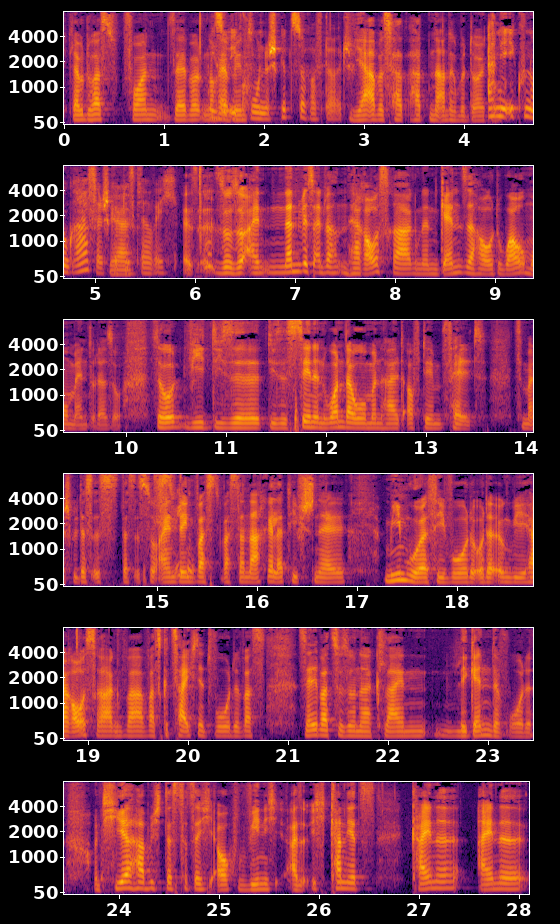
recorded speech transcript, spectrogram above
Ich glaube, du hast vorhin selber noch Wieso erwähnt. ikonisch gibt's doch auf Deutsch. Ja, aber es hat, hat eine andere Bedeutung. Ah, nee, ikonografisch gibt Ja. es, glaube ich. Es, so, so ein, nennen wir es einfach einen herausragenden Gänsehaut-Wow-Moment oder so. So wie diese, diese Szene in Wonder Woman halt auf dem Feld. Zum Beispiel, das ist, das ist so ein Ding, was, was danach relativ schnell meme-worthy wurde oder irgendwie herausragend war, was gezeichnet wurde, was selber zu so einer kleinen Legende wurde. Und hier habe ich das tatsächlich auch wenig, also ich kann jetzt keine eine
